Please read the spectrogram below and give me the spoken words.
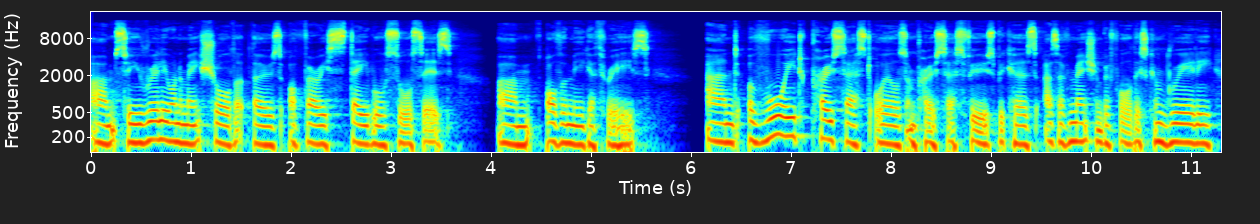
Um, so you really want to make sure that those are very stable sources um, of omega 3s and avoid processed oils and processed foods because, as I've mentioned before, this can really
